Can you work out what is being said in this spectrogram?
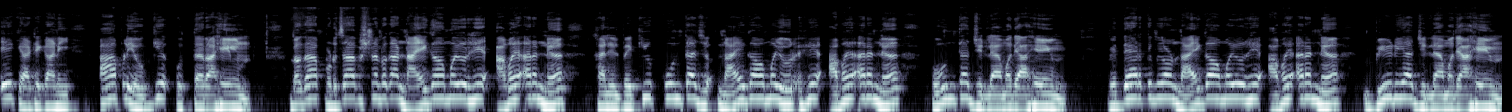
एक या ठिकाणी. आपले योग्य उत्तर राहील. बघा पुढचा प्रश्न बघा नायगाव मयूर हे अभयारण्य खालीलपैकी कोणत्या नायगाव मयूर हे अभयारण्य कोणत्या जिल्ह्यामध्ये आहे? विद्यार्थी मित्रांनो नायगाव मयूर हे अभयारण्य बीड या जिल्ह्यामध्ये आहे.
